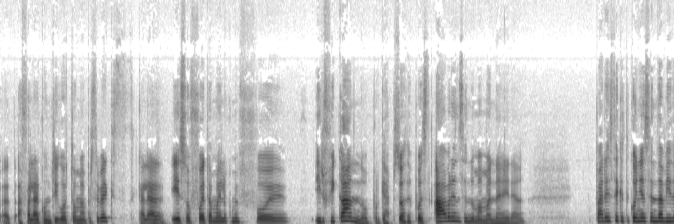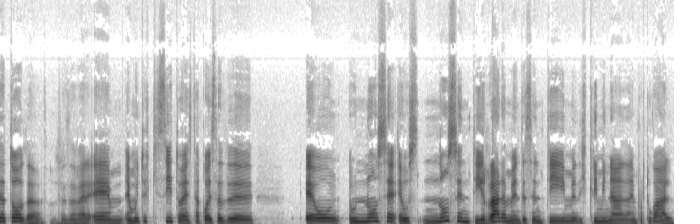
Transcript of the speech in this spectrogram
a, a falar contigo, estou-me a perceber que se calhar isso foi também o que me foi ir ficando, porque as pessoas depois abrem-se de uma maneira parece que te conhecem da vida toda. Estás a ver? É, é muito esquisito esta coisa de eu, eu não se, eu não senti, raramente senti-me discriminada em Portugal.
